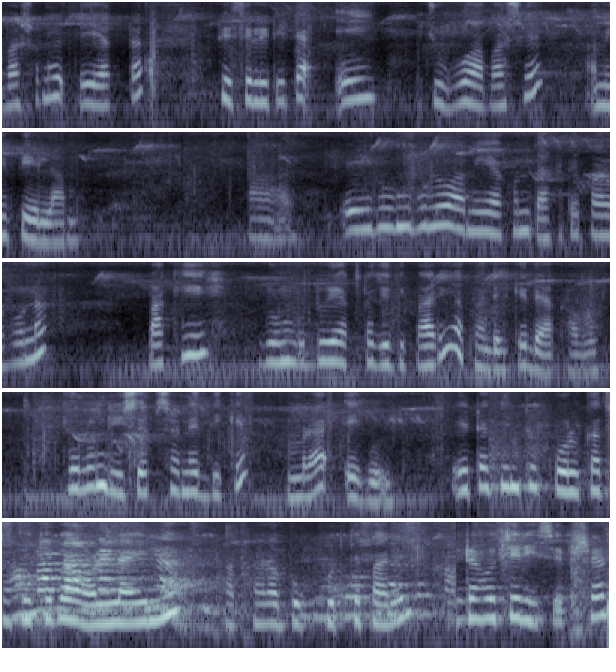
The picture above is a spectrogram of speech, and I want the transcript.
আবাসনের এই একটা ফেসিলিটিটা এই যুব আবাসে আমি পেলাম। আর এই রুমগুলো আমি এখন দেখাতে পারব না। বাকি রুম দুই একটা যদি পারি, আপনাদেরকে দেখাবো। চলুন রিসেপশনের দিকে আমরা এগোই। এটা কিন্তু কলকাতা থেকে বা অনলাইনে আপনারা বুক করতে পারেন। এটা হচ্ছে রিসেপশন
